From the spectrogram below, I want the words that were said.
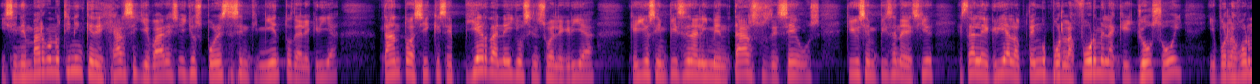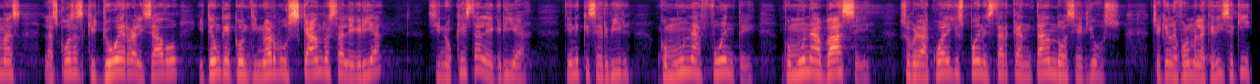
y sin embargo no tienen que dejarse llevar ellos por este sentimiento de alegría, tanto así que se pierdan ellos en su alegría, que ellos empiecen a alimentar sus deseos, que ellos empiezan a decir, esta alegría la obtengo por la forma en la que yo soy y por las formas, las cosas que yo he realizado y tengo que continuar buscando esta alegría, sino que esta alegría tiene que servir como una fuente, como una base sobre la cual ellos pueden estar cantando hacia Dios. Chequen la forma en la que dice aquí,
